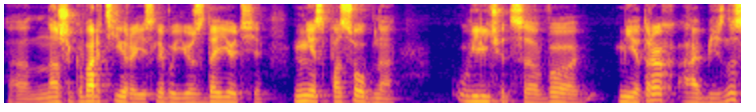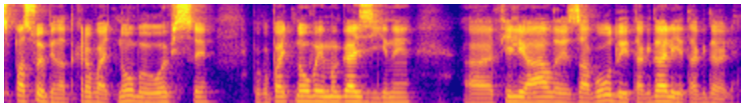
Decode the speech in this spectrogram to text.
Наша квартира, если вы ее сдаете, не способна увеличиться в метрах, а бизнес способен открывать новые офисы, покупать новые магазины, э, филиалы, заводы и так далее, и так далее.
